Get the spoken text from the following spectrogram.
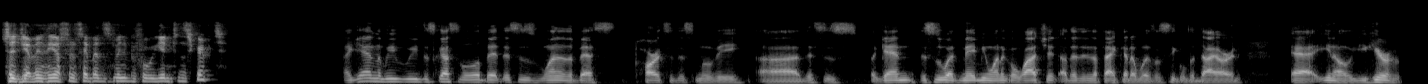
So, do you have anything else to say about this minute before we get into the script? Again, we we discussed a little bit. This is one of the best parts of this movie. Uh, this is again, this is what made me want to go watch it. Other than the fact that it was a sequel to Die Hard. Uh, you know, you hear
